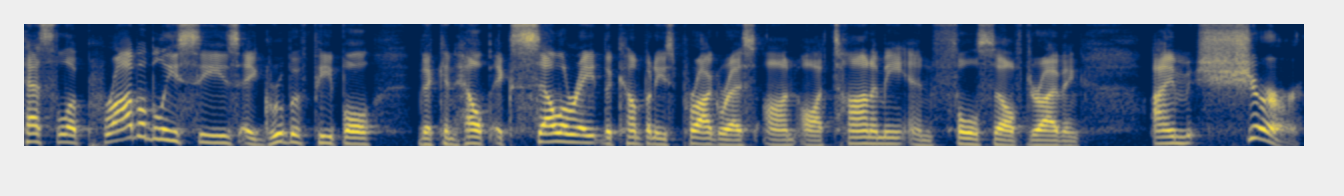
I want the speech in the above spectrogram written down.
Tesla probably sees a group of people that can help accelerate the company's progress on autonomy and full self driving. I'm sure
